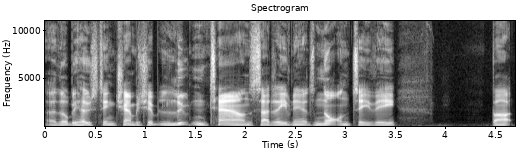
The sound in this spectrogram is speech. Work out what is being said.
Uh, they'll be hosting Championship Luton Town Saturday evening. It's not on TV, but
